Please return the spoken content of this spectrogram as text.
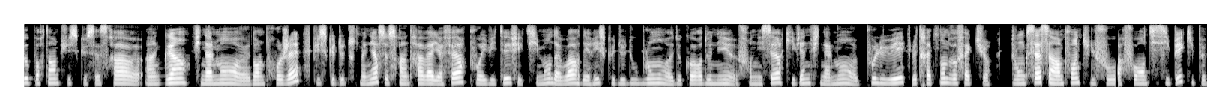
opportun puisque ce sera un gain finalement dans le projet, puisque de toute manière, ce sera un travail à faire pour éviter effectivement d'avoir des risques de doublons de coordonnées fournisseurs qui viennent finalement polluer le traitement de vos factures. Donc ça, c'est un point qu'il faut parfois anticiper, qui peut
